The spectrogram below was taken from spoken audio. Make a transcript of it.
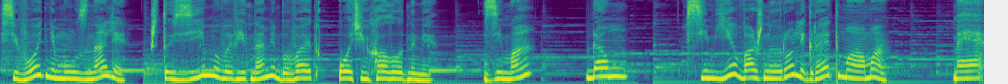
Сегодня мы узнали, что зимы во Вьетнаме бывают очень холодными. Зима – дам. В семье важную роль играет мама. Мэ.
